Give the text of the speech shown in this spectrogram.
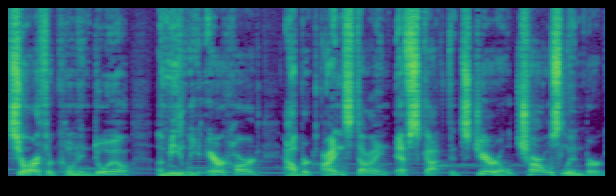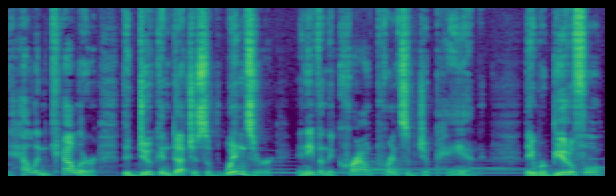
Sir Arthur Conan Doyle, Amelia Earhart, Albert Einstein, F. Scott Fitzgerald, Charles Lindbergh, Helen Keller, the Duke and Duchess of Windsor, and even the Crown Prince of Japan. They were beautiful,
